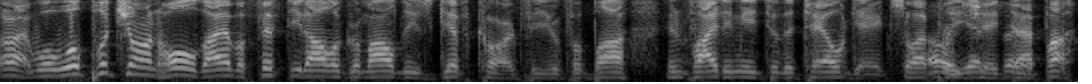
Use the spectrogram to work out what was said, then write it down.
All right. Well, we'll put you on hold. I have a fifty dollar Grimaldi's gift card for you for ba- inviting me to the tailgate. So I appreciate oh, yes, that. But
